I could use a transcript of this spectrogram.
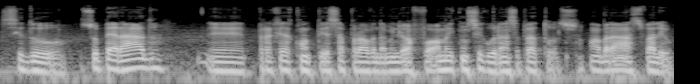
sido superado é, para que aconteça a prova da melhor forma e com segurança para todos. Um abraço, valeu.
